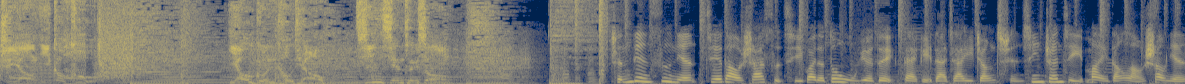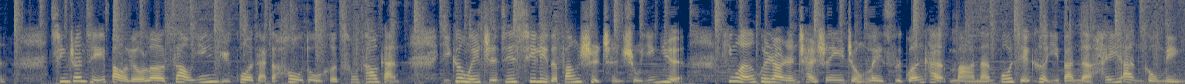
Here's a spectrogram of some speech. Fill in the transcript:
只要你够酷。摇滚头条新鲜推送。沉淀四年，街道杀死奇怪的动物乐队带给大家一张全新专辑《麦当劳少年》。新专辑保留了噪音与过载的厚度和粗糙感，以更为直接犀利的方式陈述音乐，听完会让人产生一种类似观看马南波杰克一般的黑暗共鸣。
